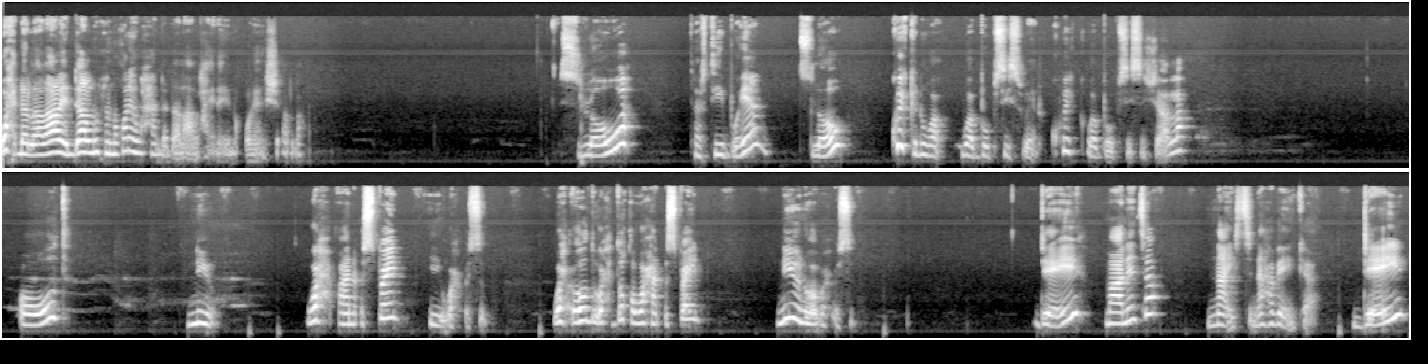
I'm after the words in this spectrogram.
wax dhalaalaalay dal wuxuu noqonaya waxaan dhadhalaan lahayn ay noqonaya insha allah slow tartiib weeyaan slow quickna waa waa bobsis weeyaan quick waa bobsis insha allah old new. Wax aan cusbayn iyo wax cusub wax old wax duqa waxaan cusbayn newna waa wax cusub day maalinta nightna habeenka day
